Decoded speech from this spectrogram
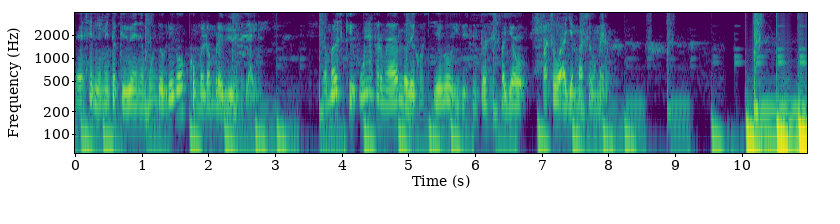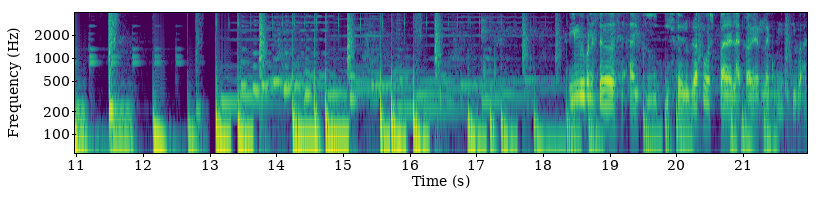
Es el elemento que vive en el mundo griego como el hombre vive en el aire. Lo malo es que una enfermedad lo dejó ciego y desde entonces pasó a llamarse Homero. Y muy buenas tardes, aquí historiógrafos para la caverna comunicativa.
